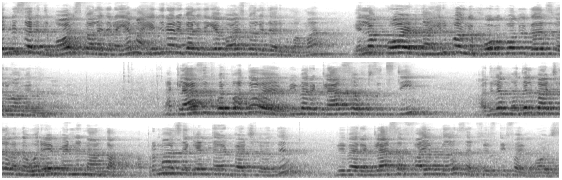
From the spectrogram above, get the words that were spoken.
என்ன சார் இது பாய்ஸ் காலேஜா ஏமா இன்ஜினியரிங் காலேஜ் ஏன் பாய்ஸ் காலேஜாக இருக்குமாம்மா எல்லாம் கோஎட் தான். இருப்பாங்க. போக போக கேர்ள்ஸ் வருவாங்க. நான் நான் கிளாஸுக்கு போய் பார்த்தா விவர் கிளாஸ் ஆஃப் சிக்ஸ்டி அதில் முதல் பேட்சில் வந்த ஒரே பெண்ணு நான் தான். அப்புறமா செகண்ட் தேர்ட் பேட்சில் வந்து we were class of five girls and fifty five boys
